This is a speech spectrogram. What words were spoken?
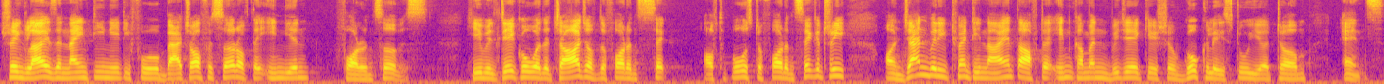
Shringla is a 1984 batch officer of the Indian Foreign Service. He will take over the charge of the Foreign Secretary of the post of Foreign Secretary on January 29th after incumbent Vijay Keshav Gokhale's two-year term ends.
